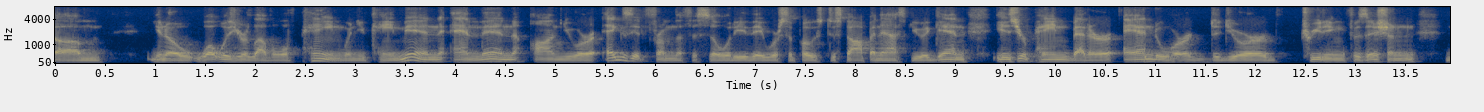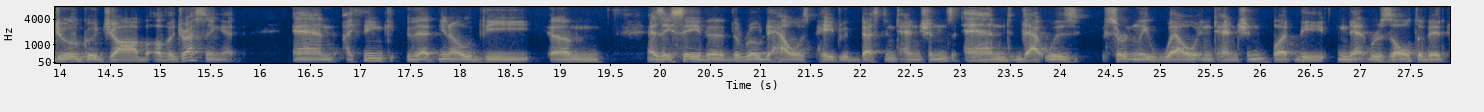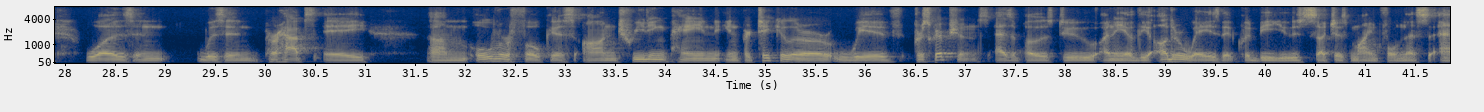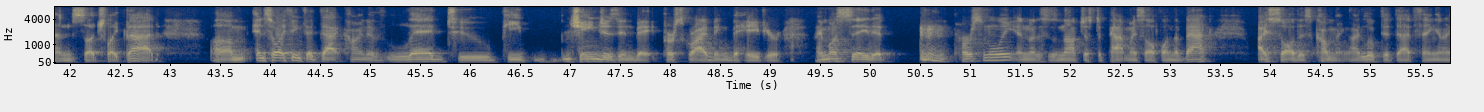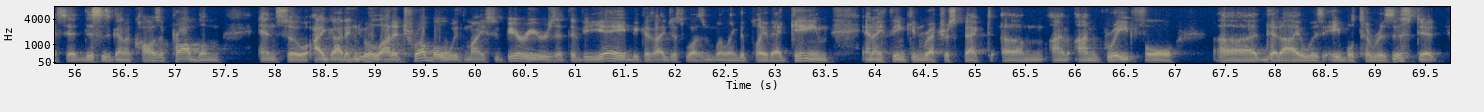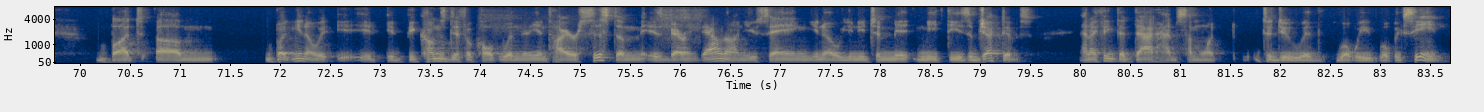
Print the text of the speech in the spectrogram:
um, you know, what was your level of pain when you came in? And then on your exit from the facility, they were supposed to stop and ask you again, is your pain better? And or did your treating physician do a good job of addressing it? And I think that, you know, the, um, as they say, the, the road to hell is paved with best intentions. And that was certainly well intentioned, but the net result of it was an was in perhaps a um, over focus on treating pain in particular with prescriptions as opposed to any of the other ways that could be used, such as mindfulness and such like that. Um, and so I think that that kind of led to pe- changes in be- prescribing behavior. I must say that personally, and this is not just to pat myself on the back, I saw this coming. I looked at that thing and I said, this is going to cause a problem. And so I got into a lot of trouble with my superiors at the VA because I just wasn't willing to play that game. And I think in retrospect, um, I'm, I'm grateful uh, that I was able to resist it. But um, but you know it, it, it, becomes difficult when the entire system is bearing down on you saying you know you need to meet, meet these objectives and i think that that had somewhat to do with what we what we've seen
